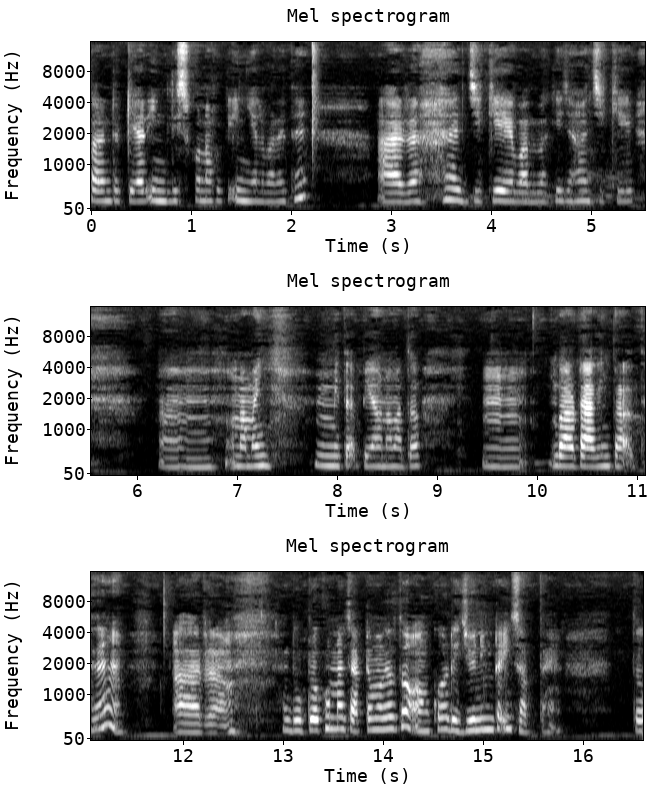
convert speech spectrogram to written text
কারেন্ট অ্যাফেয়ার ইংলিশ কোনা কোকে ইঞ্জেল বাড়াই থাকে আর জিকে বাদ বাকি যাহা জিকে ওনামাই মেতা পেয়া ওনামা তো বারোটা আগে পড়াতে থাকে আর দুটো না চারটের মধ্যে তো অঙ্ক রিজনিংটাই সাপ্তাহে তো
